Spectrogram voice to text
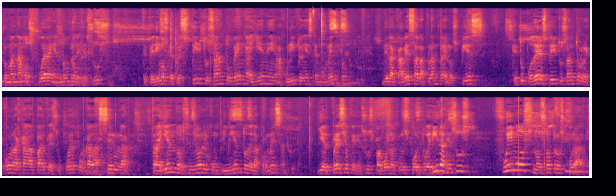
lo mandamos fuera en el nombre de Jesús. Te pedimos que tu Espíritu Santo venga y llene a Julito en este momento, de la cabeza a la planta de los pies, que tu poder Espíritu Santo recorra cada parte de su cuerpo, cada célula, trayendo, Señor, el cumplimiento de la promesa y el precio que Jesús pagó en la cruz. Por tu herida, Jesús, fuimos nosotros curados.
